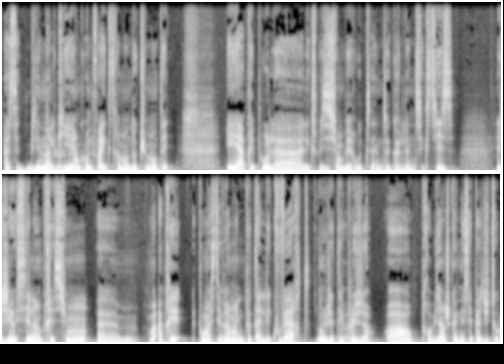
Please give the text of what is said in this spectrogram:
à cette biennale qui est Mhm. encore une fois extrêmement documentée. Et après, pour l'exposition Beirut and the Golden Sixties, j'ai aussi l'impression. euh, bon, après, pour moi, c'était vraiment une totale découverte. Donc Ouais, j'étais pareil. plus genre, waouh, trop bien, je connaissais pas du tout.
